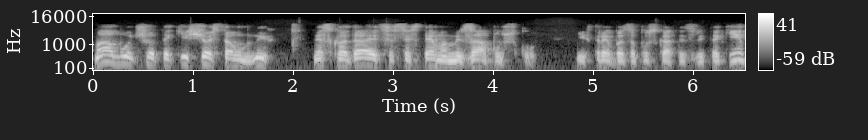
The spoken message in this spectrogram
Мабуть, що такі щось там в них не складається з системами запуску. Їх треба запускати з літаків,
